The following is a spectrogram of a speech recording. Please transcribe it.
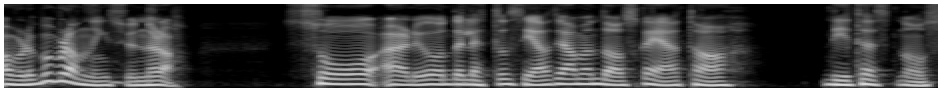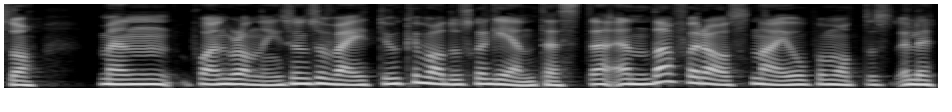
avle på blandingshunder, da, så er det jo det lett å si at ja, men da skal jeg ta de testene også. Men på en blandingshund så veit du jo ikke hva du skal genteste enda, for rasen er jo på en måte, eller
